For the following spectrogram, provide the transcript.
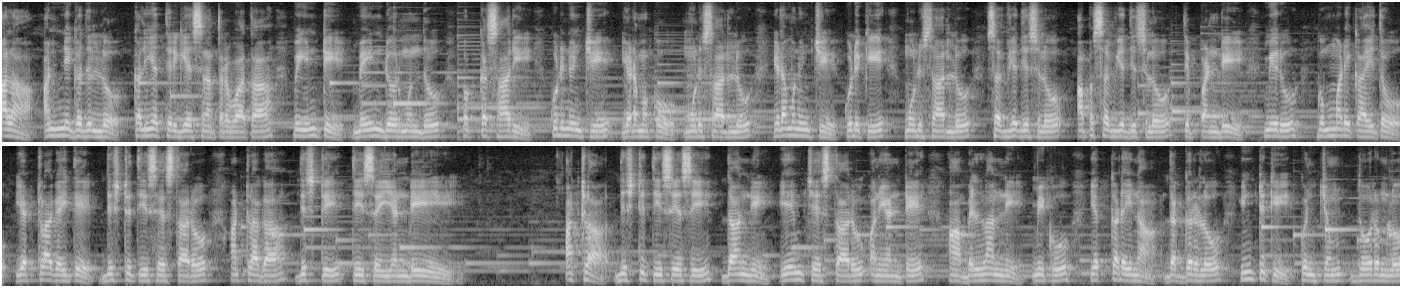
అలా అన్ని గదుల్లో కలియ తిరిగేసిన తర్వాత మీ ఇంటి మెయిన్ డోర్ ముందు ఒక్కసారి కుడి నుంచి ఎడమకు మూడుసార్లు ఎడమ నుంచి కుడికి మూడుసార్లు సవ్య దిశలో అపసవ్య దిశలో తిప్పండి. మీరు గుమ్మడికాయతో ఎట్లాగైతే దిష్టి తీసేస్తారో అట్లాగా దిష్టి తీసేయండి. అట్లా దిష్టి తీసేసి దాన్ని ఏం చేస్తారు అని అంటే ఆ బెల్లాన్ని మీకు ఎక్కడైనా దగ్గరలో ఇంటికి కొంచెం దూరంలో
